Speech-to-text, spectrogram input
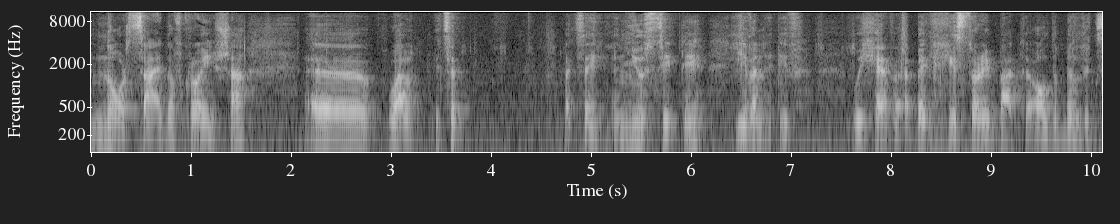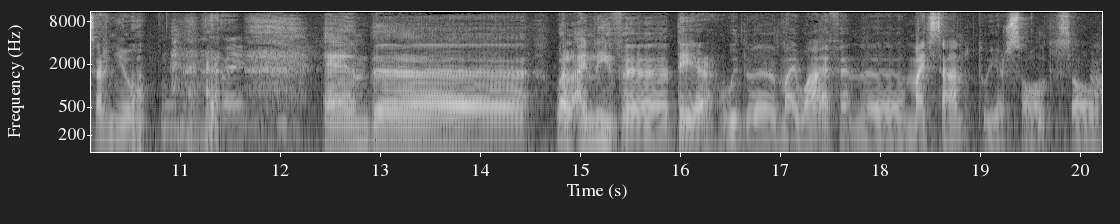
north side of Croatia. Uh, well, it's a let's say a new city, even if we have a big history, but all the buildings are new. right. and uh, well, I live uh, there with uh, my wife and uh, my son, two years old. So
